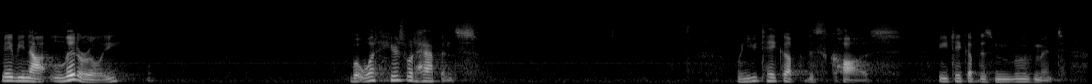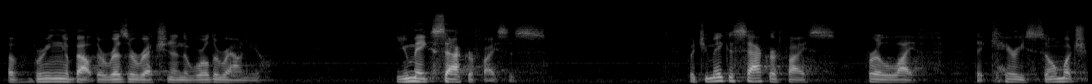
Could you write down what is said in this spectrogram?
Maybe not literally, but what, here's what happens. When you take up this cause, when you take up this movement of bringing about the resurrection in the world around you, you make sacrifices. But you make a sacrifice for a life that carries so much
